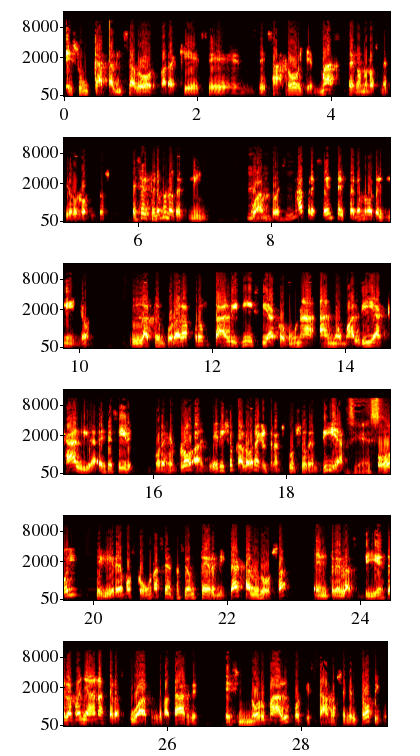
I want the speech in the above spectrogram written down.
es un catalizador para que se desarrollen más fenómenos meteorológicos. Es el fenómeno del niño. Cuando está presente el fenómeno del niño, la temporada frontal inicia con una anomalía cálida. Es decir, por ejemplo, ayer hizo calor en el transcurso del día. Así es. Hoy seguiremos con una sensación térmica calurosa entre las 10 de la mañana hasta las 4 de la tarde. Es normal porque estamos en el trópico,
